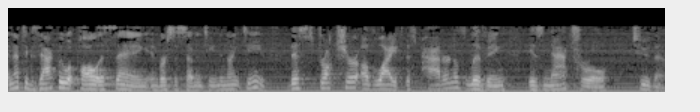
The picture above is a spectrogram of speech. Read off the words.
And that's exactly what Paul is saying in verses 17 to 19 this structure of life, this pattern of living, is natural to them.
